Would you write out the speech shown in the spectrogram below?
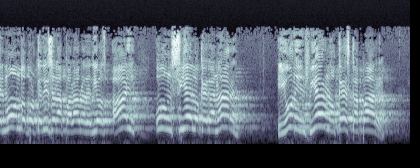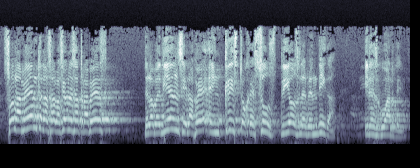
el mundo, porque dice la palabra de Dios, hay un cielo que ganar y un infierno que escapar. Solamente la salvación es a través de la obediencia y la fe en Cristo Jesús. Dios les bendiga y les guarde.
